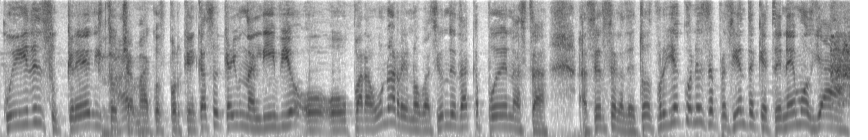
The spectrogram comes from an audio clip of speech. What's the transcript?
cuiden su crédito, Claro. chamacos, porque en caso de que haya un alivio o, o para una renovación de DACA pueden hasta hacérsela de todos. Pero ya con ese presidente que tenemos, ya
